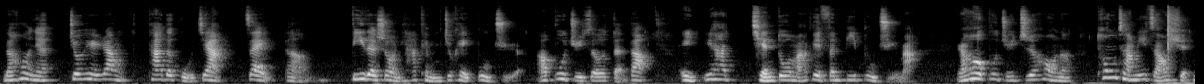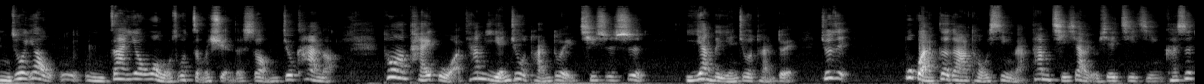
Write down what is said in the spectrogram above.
然后呢，就会让它的股价在嗯。低的时候，你他可能就可以布局了。然后布局之后，等到诶，因为他钱多嘛，他可以分批布局嘛。然后布局之后呢，通常你只要选，你说要你再要问我说怎么选的时候，你就看了。通常台股啊，他们研究团队其实是一样的研究团队，就是不管各大投信啦，他们旗下有些基金，可是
